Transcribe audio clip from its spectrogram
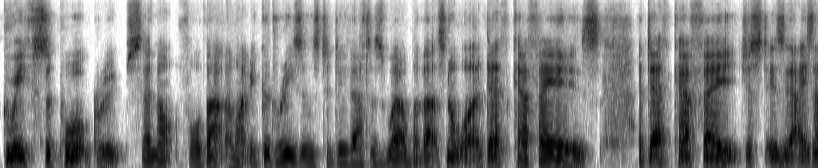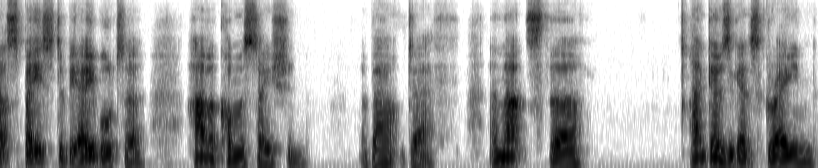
grief support groups. They're not for that. There might be good reasons to do that as well, but that's not what a death cafe is. A death cafe just is, is that space to be able to have a conversation about death. And that's the, that goes against the grain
